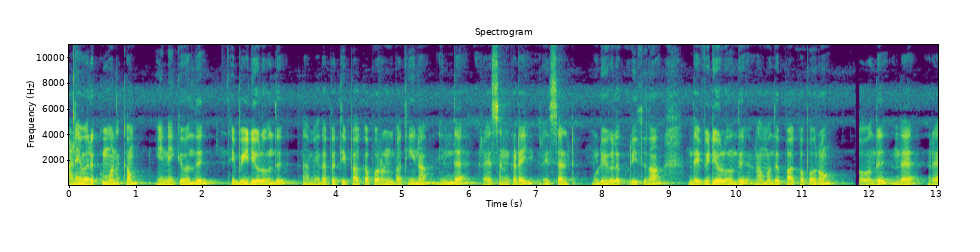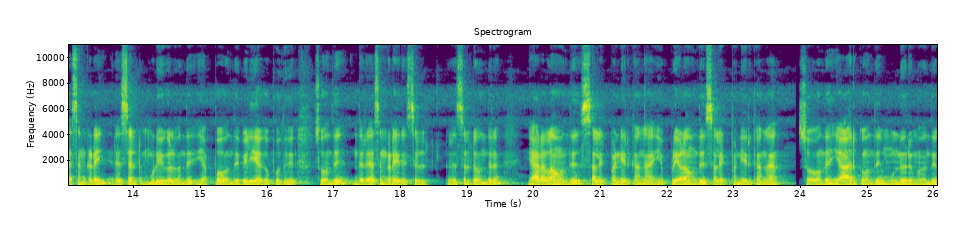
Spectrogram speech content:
அனைவருக்கும் வணக்கம். இன்றைக்கி வந்து இந்த வீடியோவில் வந்து நாம் எதை பற்றி பார்க்க போகிறோம்னு பார்த்தீங்கன்னா இந்த ரேஷன் கடை ரிசல்ட் முடிவுகளை குறித்து தான் இந்த வீடியோவில் வந்து நாம் வந்து பார்க்க போகிறோம் ஸோ வந்து இந்த ரேஷன் கடை ரிசல்ட் முடிவுகள் வந்து எப்போ வந்து வெளியாக போகுது? ஸோ வந்து இந்த ரேஷன் கடை ரிசல்ட் ரிசல்ட் வந்து யாரெல்லாம் வந்து செலக்ட் பண்ணியிருக்காங்க? எப்படியெல்லாம் வந்து செலக்ட் பண்ணியிருக்காங்க? ஸோ வந்து யாருக்கு வந்து முன்னுரிமை வந்து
